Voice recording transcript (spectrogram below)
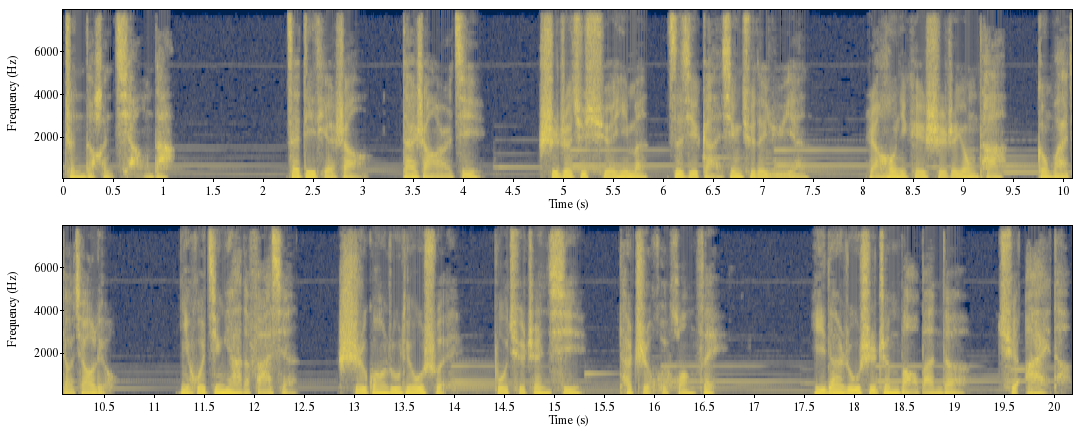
真的很强大。在地铁上戴上耳机，试着去学一门自己感兴趣的语言，然后你可以试着用它跟外教交流，你会惊讶地发现，时光如流水，不去珍惜它只会荒废。一旦如实珍宝般的去爱它，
